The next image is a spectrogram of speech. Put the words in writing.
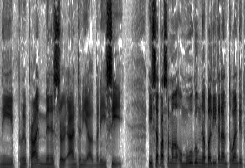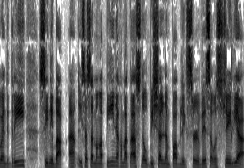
ni Prime Minister Anthony Albanese. Isa pa sa mga umugong na balita ng 2023, sinibak ang isa sa mga pinakamataas na opisyal ng public service sa Australia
